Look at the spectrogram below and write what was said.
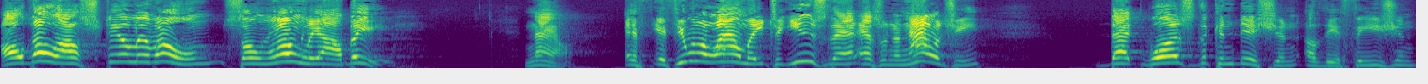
Although I'll still live on, so lonely I'll be. Now, if, if you will allow me to use that as an analogy, that was the condition of the Ephesian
